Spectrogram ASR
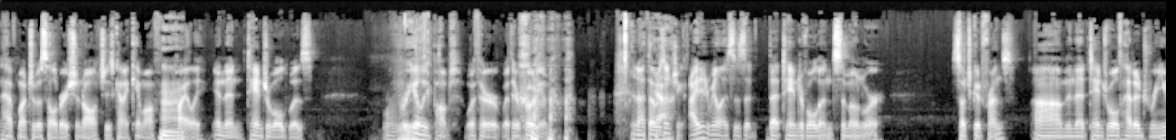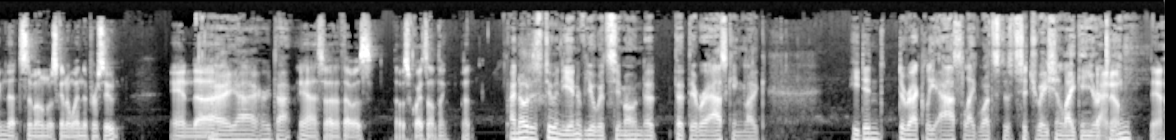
have much of a celebration at all. She just kind of came off quietly, and then Tandrevold was really pumped with her with her podium. And I thought it was interesting. I didn't realize this that that Tandrevold and Simon were such good friends, um, and that Tandrevold had a dream that Simon was going to win the pursuit, and uh, Uh, yeah, I heard that. yeah, so I thought that was that was quite something. But I noticed too in the interview with Simon that that they were asking like he didn't directly ask like what's the situation like in your yeah, team, yeah,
